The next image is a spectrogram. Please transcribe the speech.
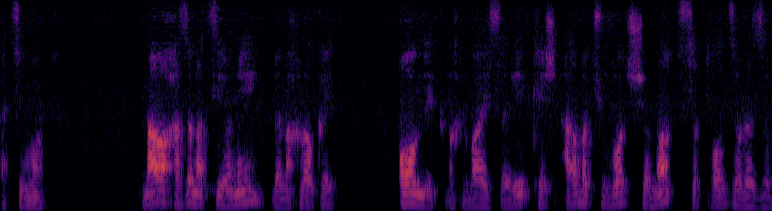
עצומות. מהו החזון הציוני במחלוקת עומק בחברה הישראלית? כי יש ארבע תשובות שונות סותרות זו לזו.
